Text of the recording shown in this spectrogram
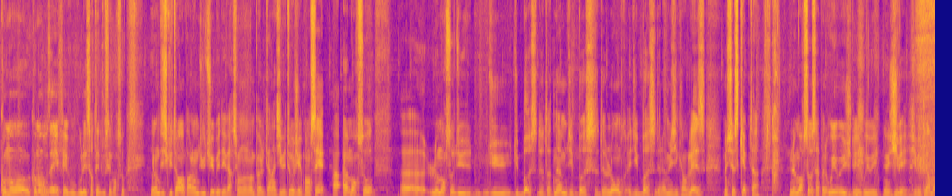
Comment, comment vous avez fait? Vous les sortez d'où ces morceaux? Et en discutant, en parlant de YouTube et des versions un peu alternatives et tout, j'ai pensé à un morceau euh, le morceau du, du, du boss de Tottenham, du boss de Londres et du boss de la musique anglaise, Monsieur Skepta. Le morceau s'appelle. Oui, oui, je oui, oui, euh, j'y vais, j'y vais clairement.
